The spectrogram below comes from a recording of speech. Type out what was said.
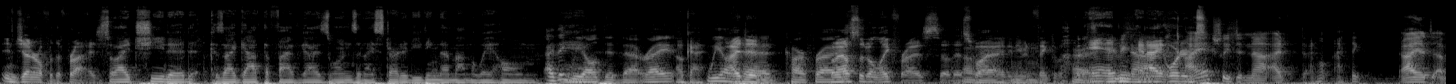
in general for the fries. So I cheated because I got the Five Guys ones and I started eating them on the way home. I think we all did that, right? Okay. We all I had didn't, car fries. But I also don't like fries, so that's why I didn't even think about All it. and, Maybe not. and I ordered I actually did not. I, I don't. I think I had a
